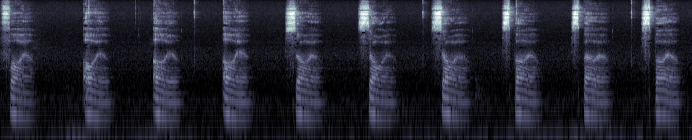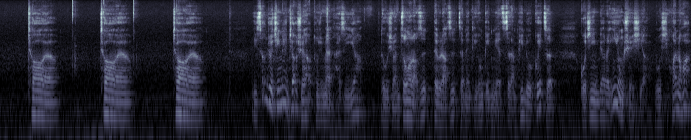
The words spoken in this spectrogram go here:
foil oil, oil, oil, soil, soil, soil, spoil, spoil, spoil, toil, toil, toil。以上就今天的教学啊，同学们还是一样，如果喜欢中文老师、代表老师这边提供给你的自然拼读规则、国际音标的应用学习啊，如果喜欢的话，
